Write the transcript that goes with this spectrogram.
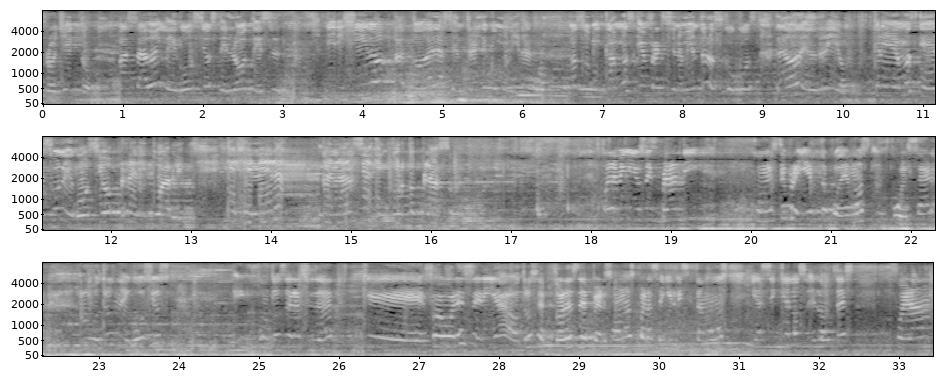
proyecto, basado en negocios de lotes, dirigido a toda la central de comunidad. Nos ubicamos en Fraccionamiento Los Cocos, lado del río. Creemos que es un negocio redituable, que genera ganancia en corto plazo. Hola amigos, yo soy Brandy. Con este proyecto podemos impulsar a otros negocios en puntos de la ciudad favorecería a otros sectores de personas para seguir visitándonos y así que los elotes fueran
